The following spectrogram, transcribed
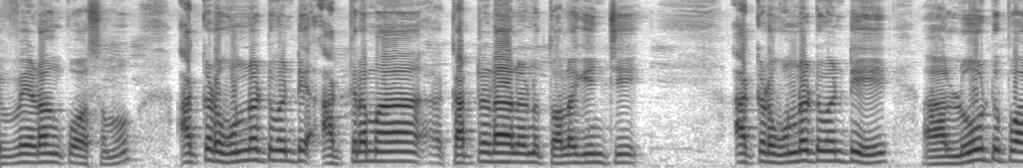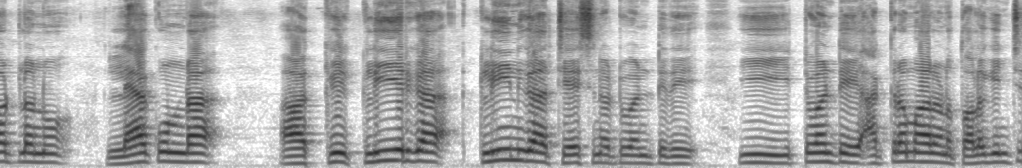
ఇవ్వడం కోసము అక్కడ ఉన్నటువంటి అక్రమ కట్టడాలను తొలగించి అక్కడ ఉన్నటువంటి లోటుపాట్లను లేకుండా క్లియర్గా క్లీన్గా చేసినటువంటిది ఈ ఇటువంటి అక్రమాలను తొలగించి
